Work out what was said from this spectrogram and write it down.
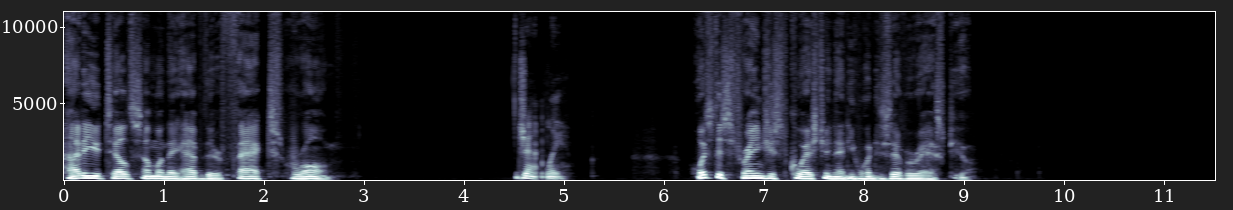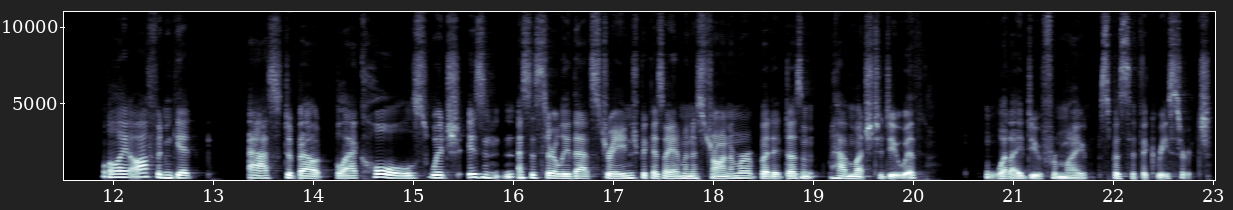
How do you tell someone they have their facts wrong? gently. What's the strangest question anyone has ever asked you? Well, I often get asked about black holes, which isn't necessarily that strange because I am an astronomer, but it doesn't have much to do with what I do for my specific research.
